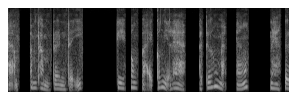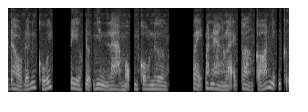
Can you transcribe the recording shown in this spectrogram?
hạm âm thầm rên rỉ. Kia không phải có nghĩa là ở trước mặt hắn, nàng từ đầu đến cuối đều được nhìn là một cô nương. Vậy mà nàng lại toàn có những cử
